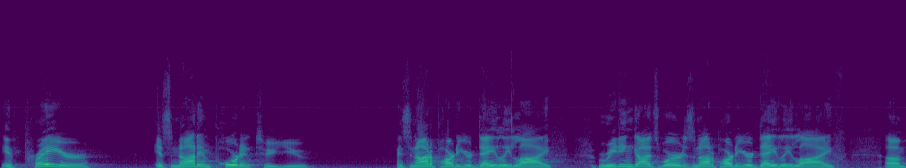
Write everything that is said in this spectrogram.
If prayer is not important to you, it's not a part of your daily life, reading God's Word is not a part of your daily life, um,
